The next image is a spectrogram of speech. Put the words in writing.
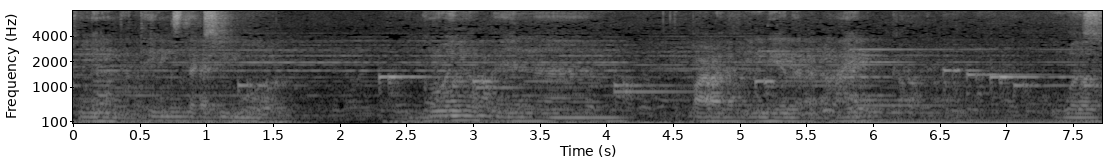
to me the things that she wore. Growing up in um, the part of India that I come from was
